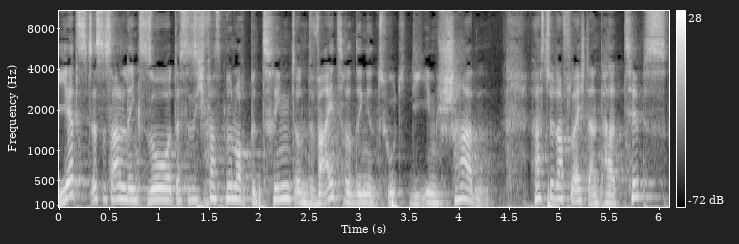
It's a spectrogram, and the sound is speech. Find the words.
Jetzt ist es allerdings so, dass er sich fast nur noch betrinkt und weitere Dinge tut, die ihm schaden. Hast du da vielleicht ein paar Tipps,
